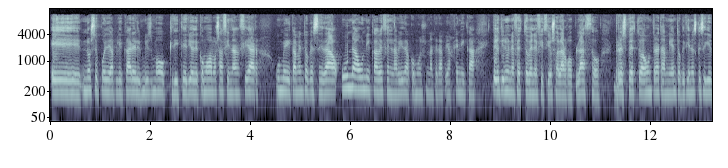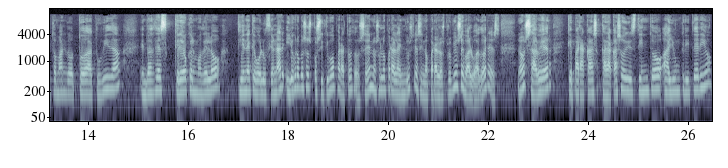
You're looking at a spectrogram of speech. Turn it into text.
Eh, no se puede aplicar el mismo criterio de cómo vamos a financiar un medicamento que se da una única vez en la vida, como es una terapia génica, pero tiene un efecto beneficioso a largo plazo respecto a un tratamiento que tienes que seguir tomando toda tu vida. Entonces, creo que el modelo tiene que evolucionar y yo creo que eso es positivo para todos, ¿eh? no solo para la industria, sino para los propios evaluadores. ¿no? Saber que para cada caso distinto hay un criterio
